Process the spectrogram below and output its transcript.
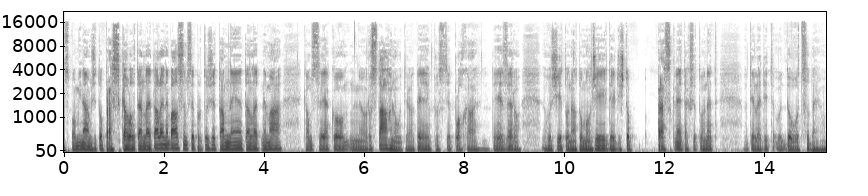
vzpomínám, že to praskalo ten let, ale nebál jsem se, protože tam ne, ten let nemá kam se jako mm, roztáhnout. Jo. To je prostě plocha, to je jezero. Horší je to na tom moři, kde když to praskne, tak se to hned ty ledy jdou od sebe. Jo.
